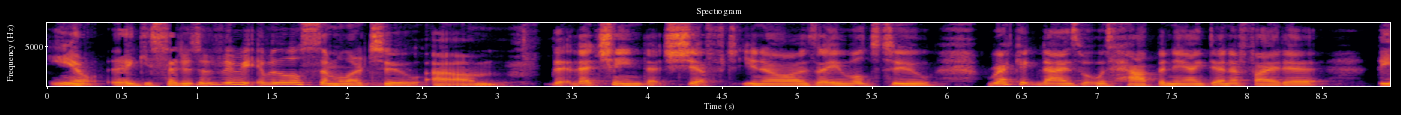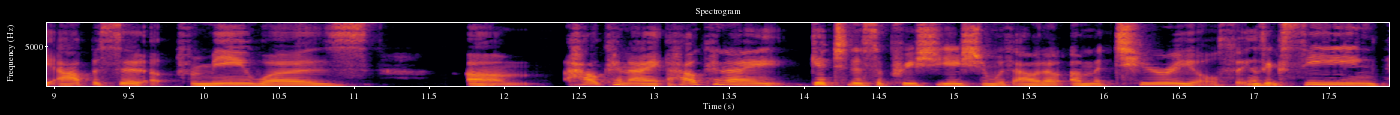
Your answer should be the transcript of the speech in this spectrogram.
you know, like you said, it was a very, it was a little similar to um, th- that change, that shift. You know, I was able to recognize what was happening, identified it. The opposite for me was, um, how can I, how can I get to this appreciation without a, a material thing, like seeing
